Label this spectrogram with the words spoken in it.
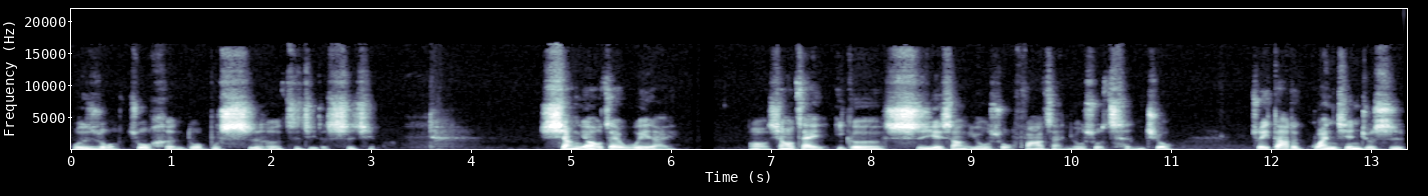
或者是说做很多不适合自己的事情嘛。想要在未来哦，想要在一个事业上有所发展、有所成就，最大的关键就是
